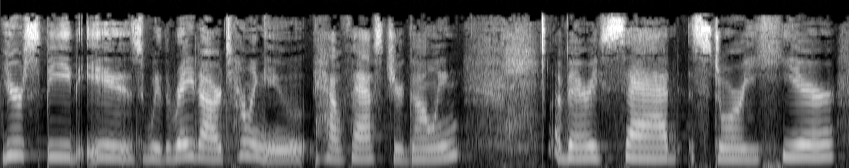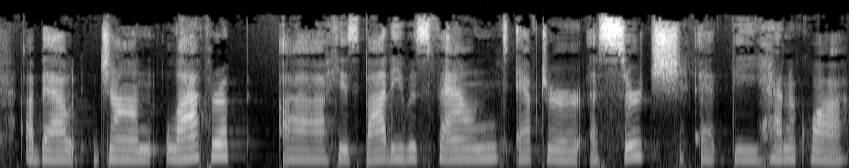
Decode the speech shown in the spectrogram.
your speed is with radar telling you how fast you're going. A very sad story here about John Lathrop. Uh, his body was found after a search at the Hannaquah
